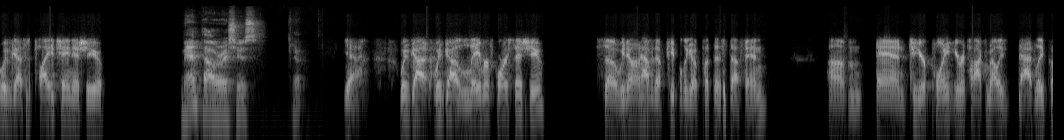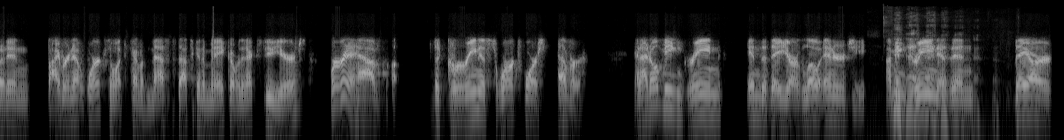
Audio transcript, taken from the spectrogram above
we've got supply chain issue, manpower issues. Yep. Yeah, we've got we've got a labor force issue. So we don't have enough people to go put this stuff in. Um, and to your point, you were talking about these badly put in fiber networks and what kind of a mess that's going to make over the next few years. We're going to have the greenest workforce ever. And I don't mean green in that they are low energy. I mean green as in they are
